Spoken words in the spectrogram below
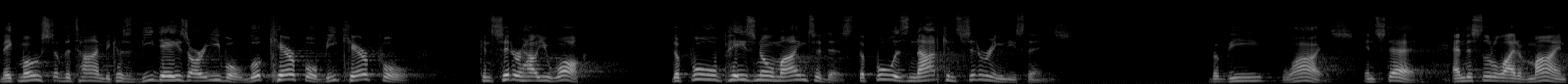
Make most of the time because the days are evil. Look careful, be careful. Consider how you walk. The fool pays no mind to this. The fool is not considering these things. But be wise instead. And this little light of mine,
